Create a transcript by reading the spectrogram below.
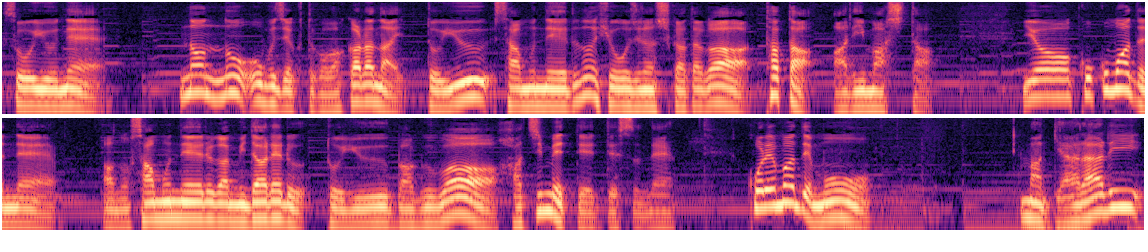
そういうね何のオブジェクトかわからないというサムネイルの表示の仕方が多々ありました。いやーここまでねあのサムネイルが乱れるというバグは初めてですね。これまでも、まあ、ギャラリー、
